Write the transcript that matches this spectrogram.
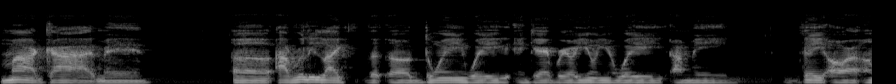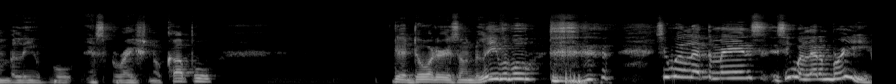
my God, man. Uh, I really like the uh, Dwyane Wade and Gabrielle Union Wade. I mean, they are an unbelievable, inspirational couple. Their daughter is unbelievable. she wouldn't let the man. She wouldn't let him breathe.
